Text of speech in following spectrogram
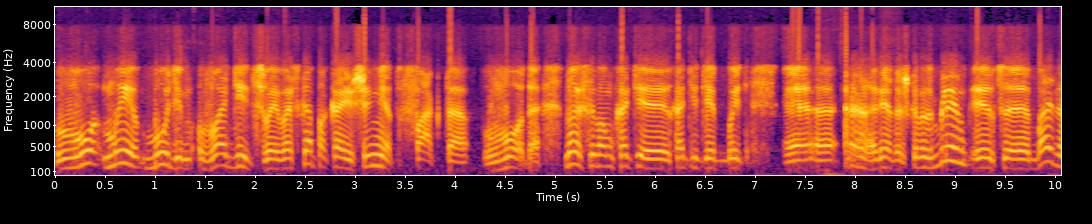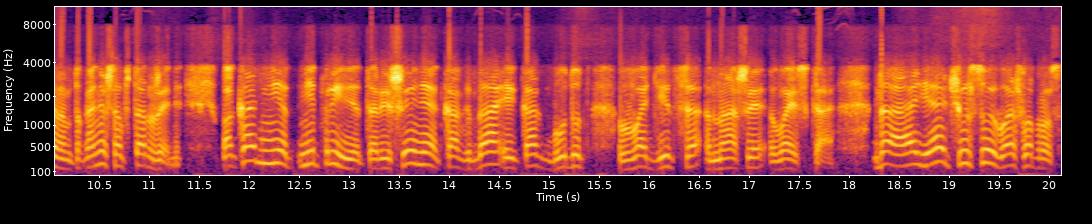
мы будем вводить свои войска, пока еще нет факта ввода. Но если вам хотите, хотите быть э, э, рядышком с, Блин, э, с э, Байденом, то, конечно, вторжение. Пока нет, не принято решение, когда и как будут вводиться наши войска. Да, я чувствую ваш вопрос.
